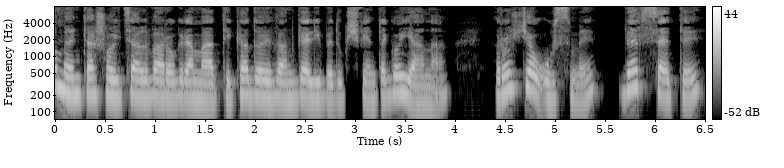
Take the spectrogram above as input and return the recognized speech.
Komentarz ojca Alvaro Gramatyka do Ewangelii według świętego Jana, rozdział ósmy, wersety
